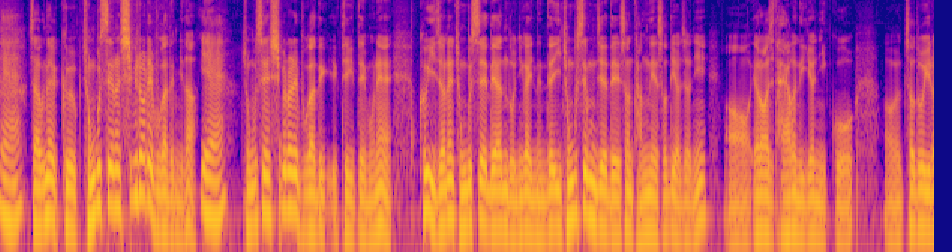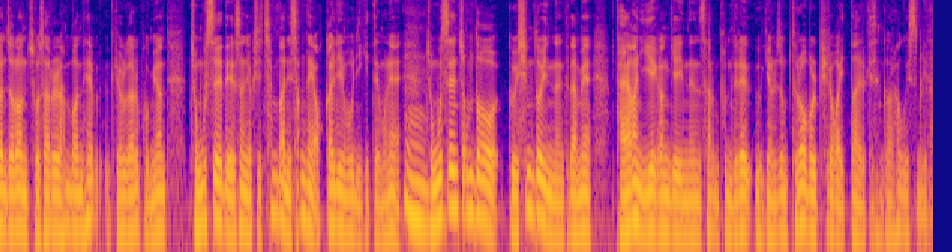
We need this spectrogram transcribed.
예. 자, 근데 그 종부세는 11월에 부과됩니다. 예. 종부세는 11월에 부과되기 때문에 그 이전에 종부세에 대한 논의가 있는데 이 종부세 문제에 대해서는 당내에서도 여전히 어 여러 가지 다양한 의견이 있고 어, 저도 이런저런 조사를 한번 해, 결과를 보면 종부세에 대해서는 역시 찬반이 상당히 엇갈리는 부분이 있기 때문에 음. 종부세는 좀 더 그 심도 있는 그다음에 다양한 이해관계에 있는 사람 분들의 의견을 좀 들어볼 필요가 있다 이렇게 생각을 하고 있습니다.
